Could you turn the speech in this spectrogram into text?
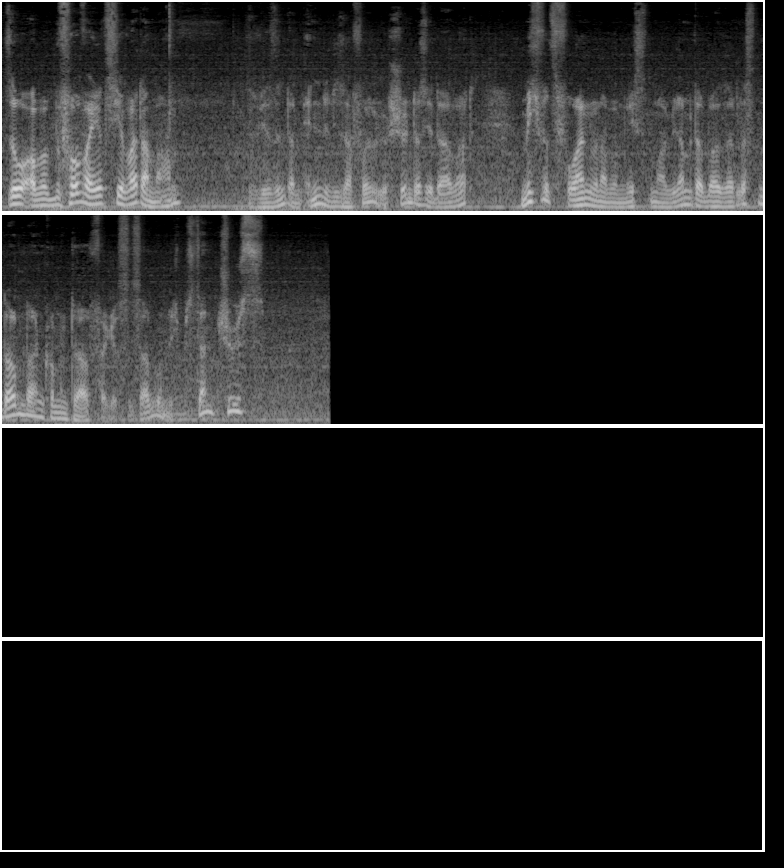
So, aber bevor wir jetzt hier weitermachen, also wir sind am Ende dieser Folge. Schön, dass ihr da wart. Mich würde es freuen, wenn ihr beim nächsten Mal wieder mit dabei seid. Lasst einen Daumen da, einen Kommentar, vergesst das Abo nicht. Bis dann, tschüss.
